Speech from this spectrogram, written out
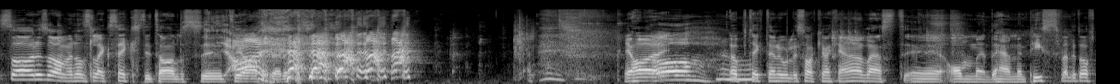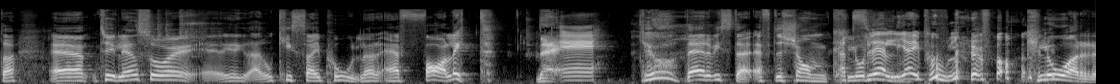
Sa du så med någon slags 60-tals eh, Ja. teater? Jag har Åh. upptäckt en rolig sak i veckan. Jag har läst eh, om det här med piss väldigt ofta. Eh, tydligen så, eh, att kissa i pooler är farligt. Nej. Äh, Jo, det är det visst det. Eftersom att klorin, svälja i pooler är farligt. klor,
